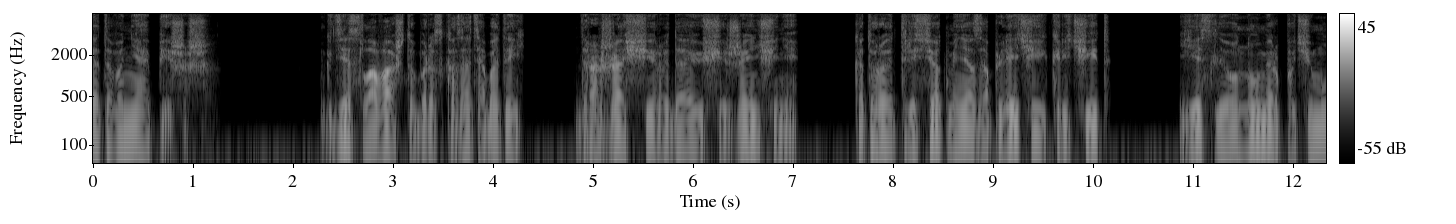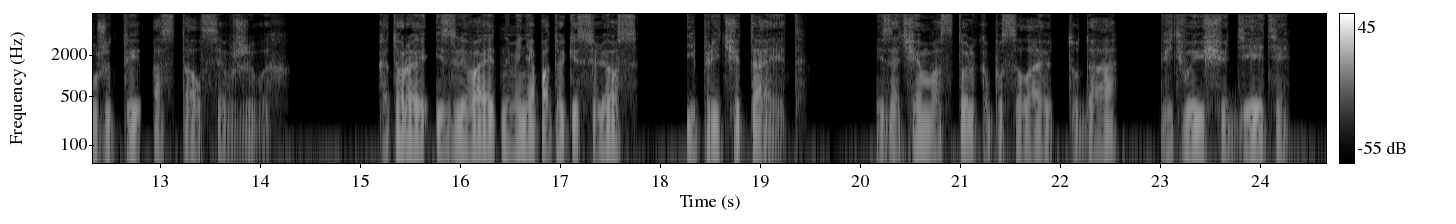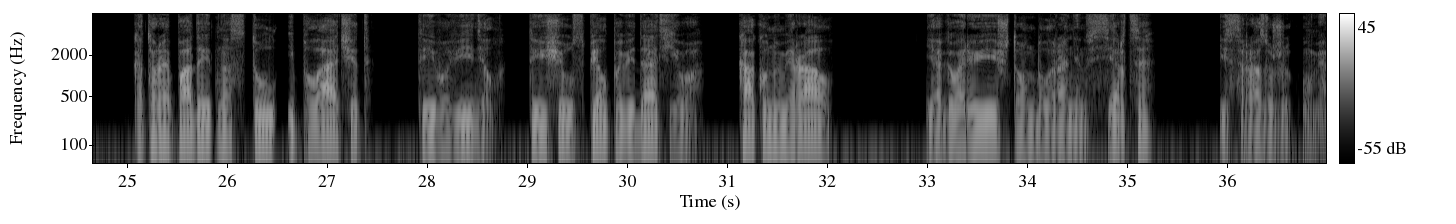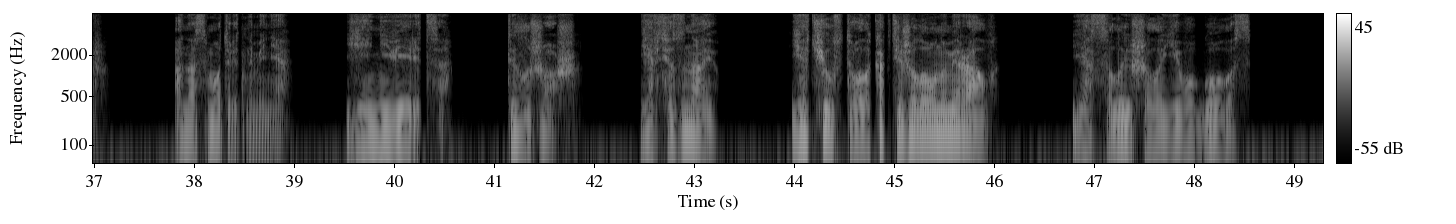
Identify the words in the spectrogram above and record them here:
Этого не опишешь. Где слова, чтобы рассказать об этой дрожащей, рыдающей женщине, которая трясет меня за плечи и кричит, «Если он умер, почему же ты остался в живых?» Которая изливает на меня потоки слез и причитает, «И зачем вас только посылают туда, ведь вы еще дети?» Которая падает на стул и плачет, «Ты его видел, ты еще успел повидать его, как он умирал?» Я говорю ей, что он был ранен в сердце и сразу же умер. Она смотрит на меня. Ей не верится. «Ты лжешь. Я все знаю. Я чувствовала, как тяжело он умирал. Я слышала его голос.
